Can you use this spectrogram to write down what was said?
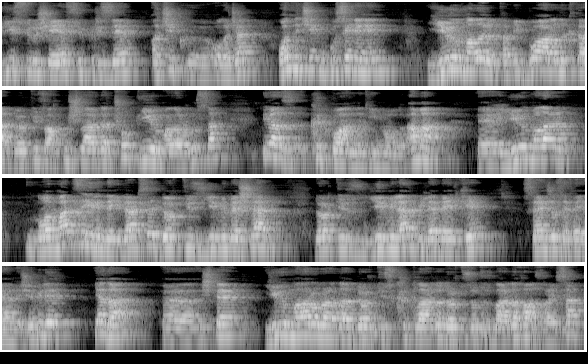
bir sürü şeye, sürprize açık e, olacak. Onun için bu senenin yığılmaları tabi bu aralıkta 460'larda çok yığılmalar olursa biraz 40 puanlık ivme olur. Ama e, yığılmalar normal seyrinde giderse 425'ler 420'ler bile belki Saint Joseph'e yerleşebilir. Ya da e, işte yığılmalar orada 440'larda 430'larda fazlaysa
